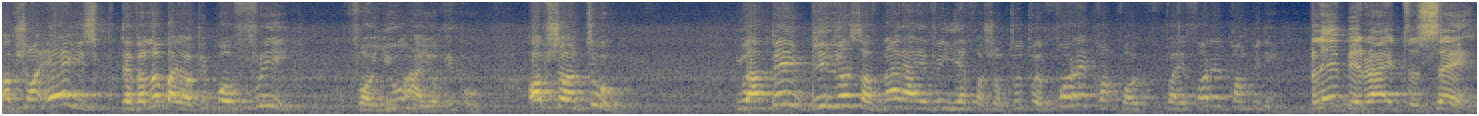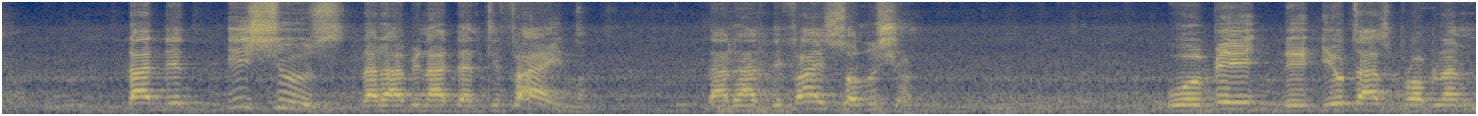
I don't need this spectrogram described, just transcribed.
Option A is developed by your people free for you and your people. Option two, you are paying billions of naira every year for some to a foreign for, for a foreign company. Will it be right to say that the issues that have been identified that have defied solution will be the UTAS problem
